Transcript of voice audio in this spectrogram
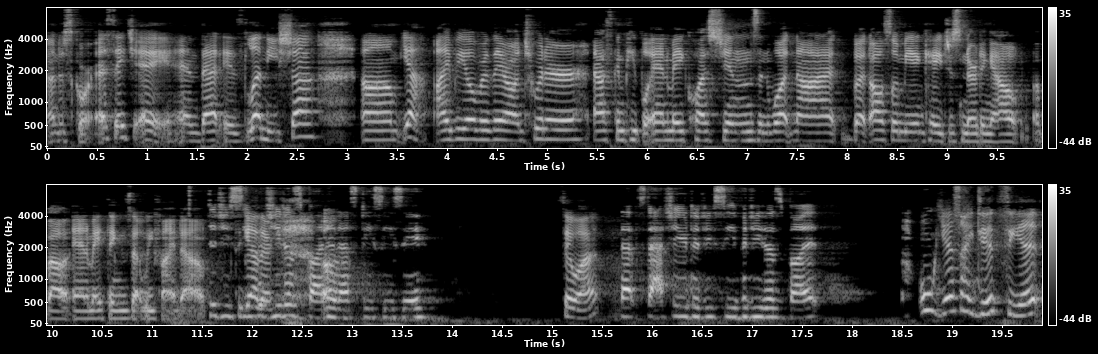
underscore SHA, and that is Lanisha. Um, yeah, I be over there on Twitter asking people anime questions and whatnot, but also me and Kate just nerding out about anime things that we find out Did you see together. Vegeta's butt in Um, SDCC? Say what? That statue, did you see Vegeta's butt? Oh, yes, I did see it.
